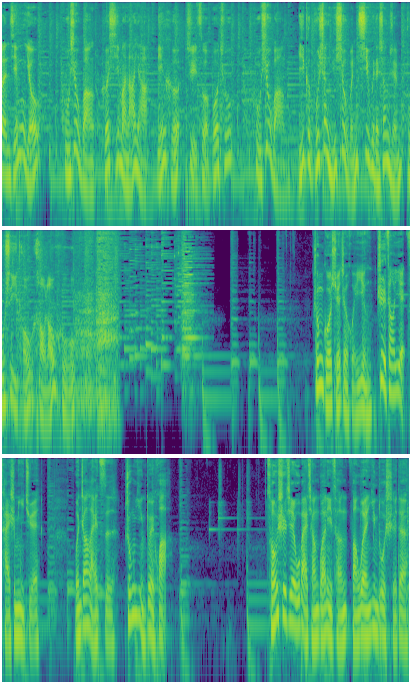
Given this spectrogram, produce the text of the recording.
本节目由虎嗅网和喜马拉雅联合制作播出。虎嗅网：一个不善于嗅闻气味的商人，不是一头好老虎。中国学者回应：制造业才是秘诀。文章来自中印对话。从世界五百强管理层访问印度时的。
